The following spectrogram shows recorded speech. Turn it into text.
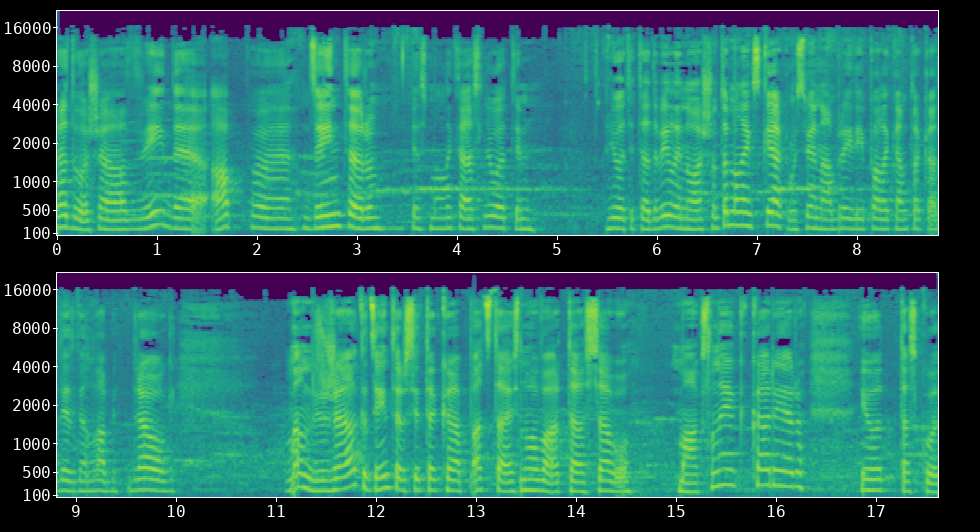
radošā vide ap uh, dzintaru, kas man likās ļoti ļoti tāda vilinoša. Un tad man liekas, ka, jā, ka mēs vienā brīdī palikām diezgan labi draugi. Man ir žēl, ka Dzintars ir atstājis novārtā savu mākslinieka karjeru, jo tas, ko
